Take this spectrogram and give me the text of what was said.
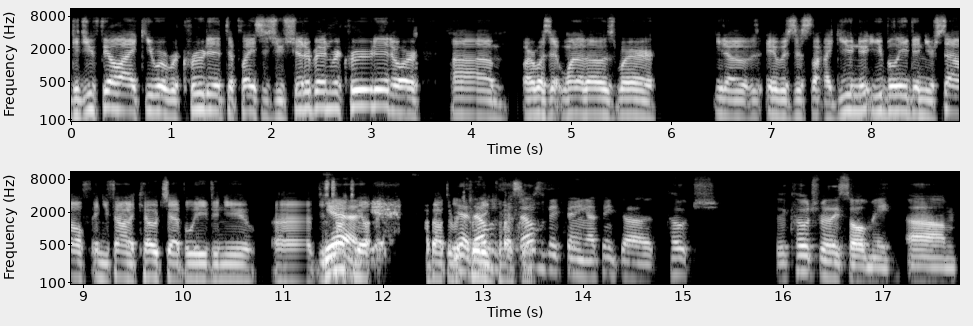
Did you feel like you were recruited to places you should have been recruited, or um, or was it one of those where, you know, it was just like you knew you believed in yourself and you found a coach that believed in you? Uh, just talk to me about the yeah, recruiting that was process. that was a big thing. I think uh, coach, the coach really sold me. Um,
